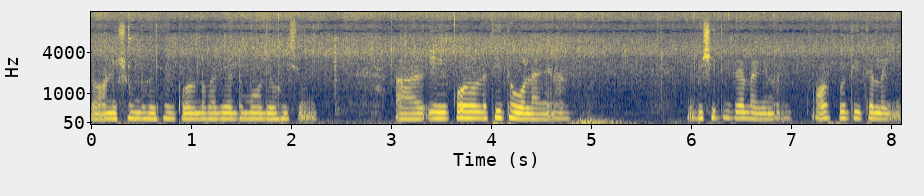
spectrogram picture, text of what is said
তো অনেক সুন্দর হয়েছে, করোনা বাজে একটা মজা হয়েছে অনেক। আর এই করলা তিতেও লাগে না, বেশি তিতা লাগে না, অল্প তিতা লাগে।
